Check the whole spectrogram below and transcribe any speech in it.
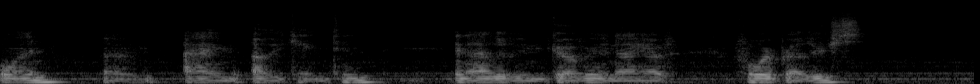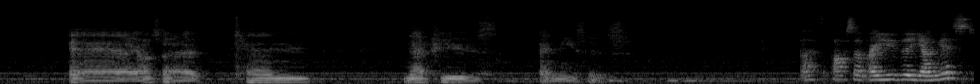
Um, I'm Ali Kennington, and I live in Grover, and I have four brothers. And I also have ten nephews and nieces. That's awesome. Are you the youngest?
